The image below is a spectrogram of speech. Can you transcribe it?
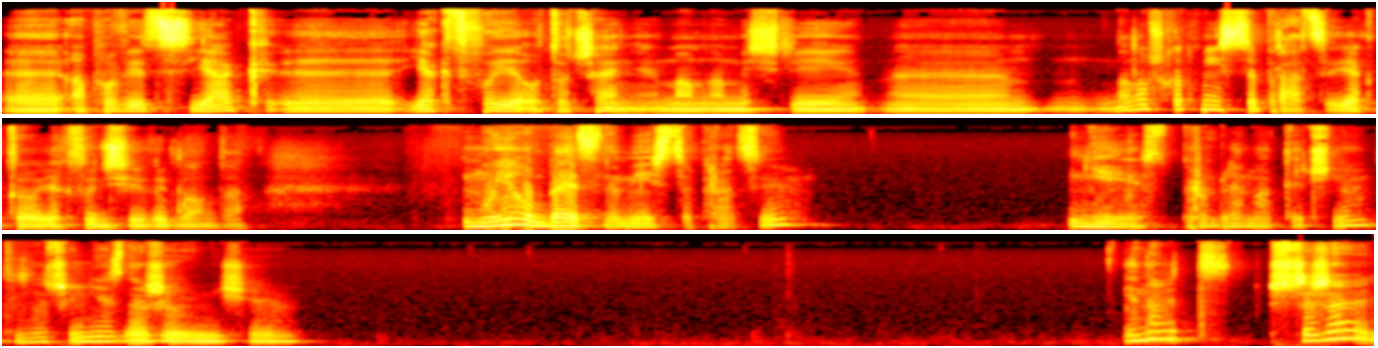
E, A powiedz, jak, e, jak twoje otoczenie, mam na myśli e, no na przykład miejsce pracy, jak to, jak to dzisiaj wygląda? Moje obecne miejsce pracy nie jest problematyczne. To znaczy, nie zdarzyły mi się. Ja nawet szczerze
